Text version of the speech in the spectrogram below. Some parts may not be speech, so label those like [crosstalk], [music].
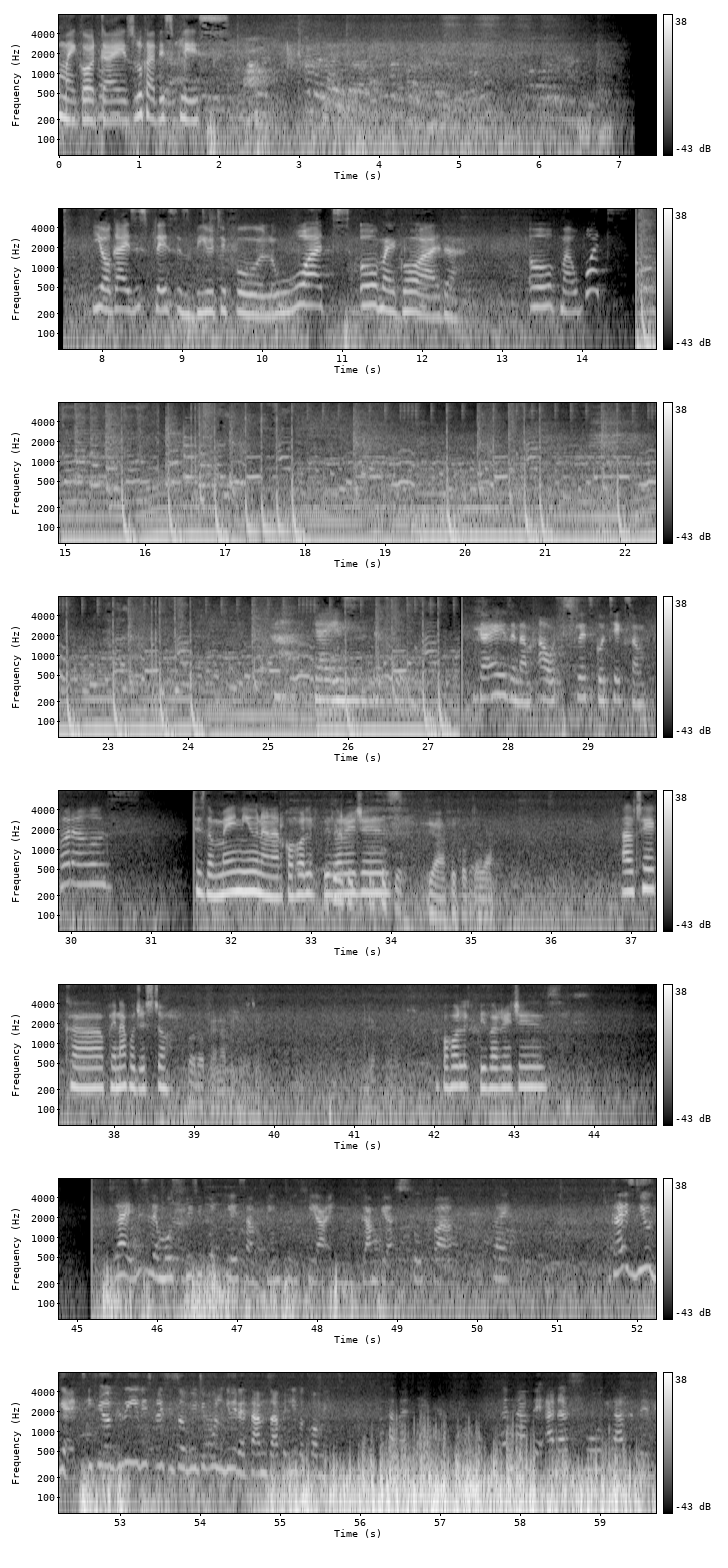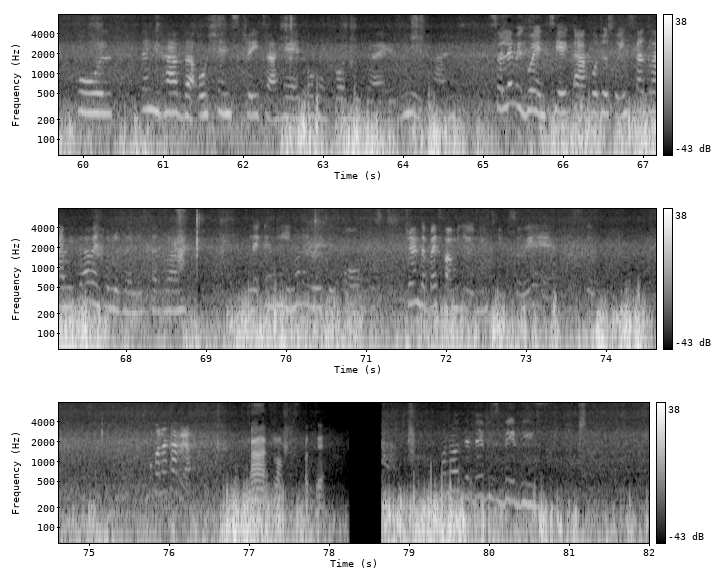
Oh my god, guys, look at this place. Yo, guys, this place is beautiful. What? Oh my god. Oh my, what? Guys, guys and i'm out. Let's go take some photos. This is the menu non-alcoholic beverages. Yeah, cocktail, yeah. i'll take uh, pineapple juice too. Pineapple juice too. alcoholic beverages. Guys this is the most beautiful place i've been to here in gambia so far. Like guys do you get? If you agree this place is so beautiful give it a thumbs up and leave a comment look at that area then you have the adult pool you have the baby pool then you have the ocean straight ahead. Oh my god you guys you can't. So let me go and take uh, photos for instagram. If you haven't followed me on instagram like i mean what are you waiting for? Just join the best family on youtube so yeah let's go. Uko na camera Ah, no, fuck there. one of the babies babies.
